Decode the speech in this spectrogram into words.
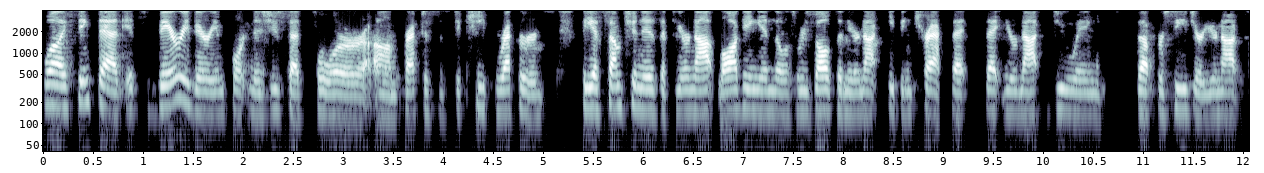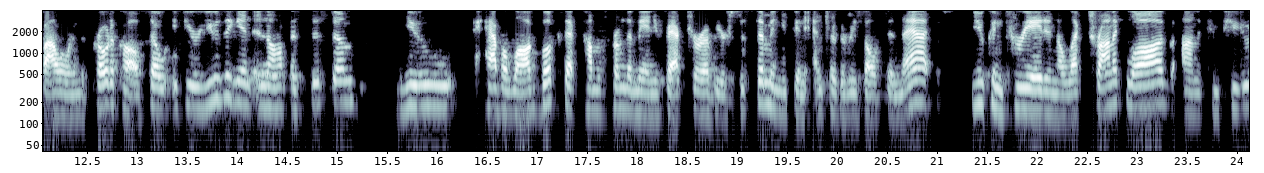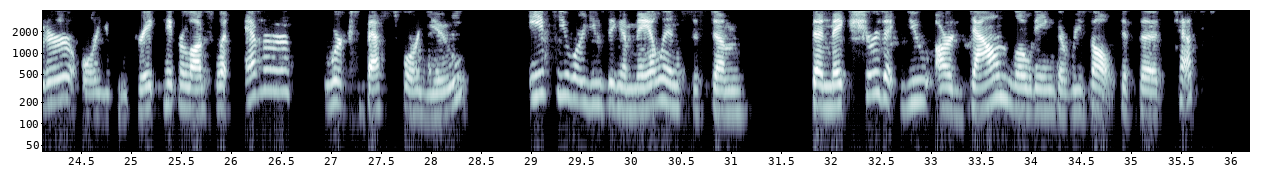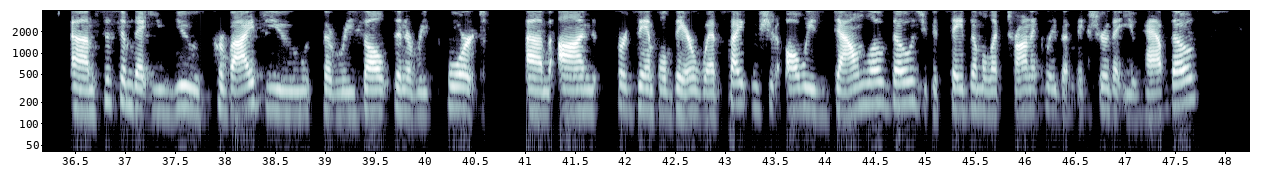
Well, I think that it's very, very important, as you said, for um, practices to keep records. The assumption is if you're not logging in those results and you're not keeping track, that that you're not doing the procedure, you're not following the protocol. So, if you're using an in-office system, you have a logbook that comes from the manufacturer of your system and you can enter the results in that. You can create an electronic log on a computer or you can create paper logs, whatever works best for you. If you are using a mail in system, then make sure that you are downloading the results. If the test um, system that you use provides you the results in a report um, on, for example, their website. You should always download those. You could save them electronically, but make sure that you have those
